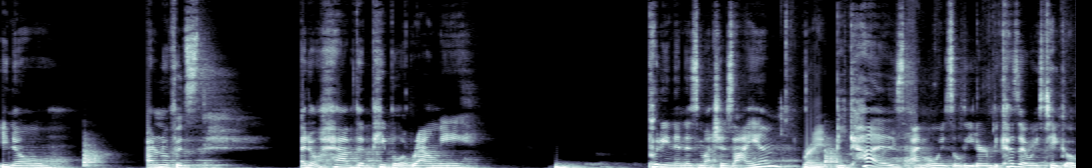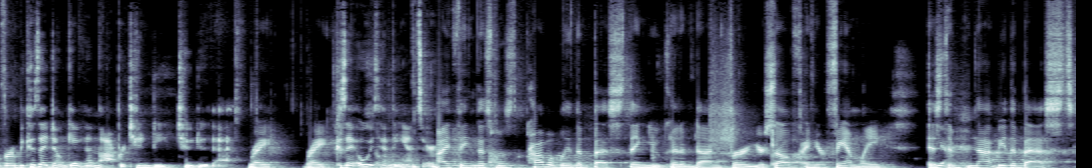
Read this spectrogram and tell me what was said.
you know I don't know if it's I don't have the people around me putting in as much as I am right, because I'm always a leader, because I always take over, and because I don't give them the opportunity to do that. right, right. Because I always have the answer. I think this was probably the best thing you could have done for yourself and your family is Yeah. to not be the best,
